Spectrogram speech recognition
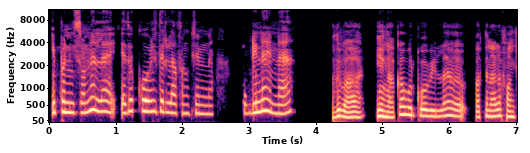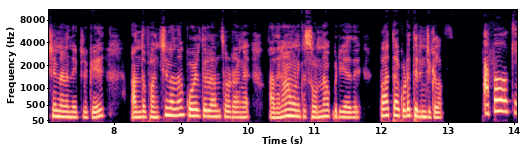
இப்ப நீ சொன்னல ஏதோ கோவில் திருவிழா ஃபங்க்ஷன் அப்படின்னா என்ன? அதுவா? எங்க அக்கா ஒரு கோவில்ல பத்து நாள் ஃபங்க்ஷன் நடந்துட்டு இருக்கு அந்த ஃபங்க்ஷனை தான் கோயில் திருவிழான்னு சொல்றாங்க. அதெல்லாம் உனக்கு சொன்னா புரியாது. பார்த்தா கூட தெரிஞ்சுக்கலாம். அப்போ ஓகே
